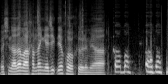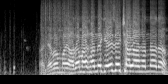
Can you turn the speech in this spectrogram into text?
Ben şimdi adam arkamdan gelecek diye korkuyorum ya. Babam babam. Ha, ne bombayı? Adam arkamda geri zekalı arkamda adam.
